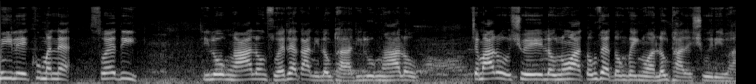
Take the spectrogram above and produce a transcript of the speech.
မီးလေးခုမနဲ့ဆွဲသည်ဒီလိုငါးလုံးဇွဲထက်ကနေလောက်ထားတာဒီလိုငါးလုံးကျမတို့ရွှေလုံလုံးက33သိန်းတော့လောက်ထားတဲ့ရွှေတွေပါ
